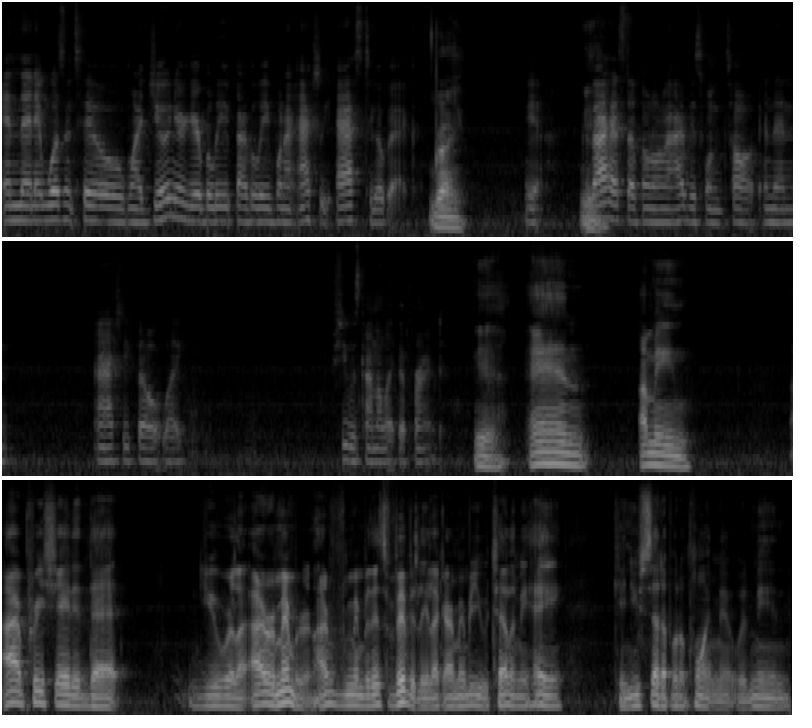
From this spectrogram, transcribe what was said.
And then it wasn't till my junior year, believe I believe, when I actually asked to go back. Right. Yeah, because Yeah. I had stuff going on. I just wanted to talk, and then I actually felt like she was kind of like a friend. Yeah. And I mean, I appreciated that you were like, I remember, I remember this vividly. Like, I remember you were telling me, hey, can you set up an appointment with me? And,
